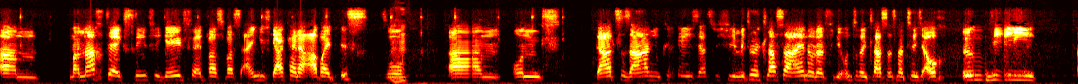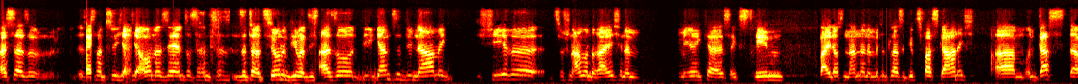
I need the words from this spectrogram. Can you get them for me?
ähm, man macht ja extrem viel Geld für etwas, was eigentlich gar keine Arbeit ist. So. Mhm. Ähm, und da zu sagen, okay, ich setze mich für die Mittelklasse ein oder für die untere Klasse ist natürlich auch irgendwie, weißt du, also das ist natürlich auch eine sehr interessante Situation, in die man sich, also die ganze Dynamik, die Schere zwischen Arm und Reich in Amerika ist extrem weit auseinander. In der Mittelklasse gibt es fast gar nicht. Ähm, und das, da,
